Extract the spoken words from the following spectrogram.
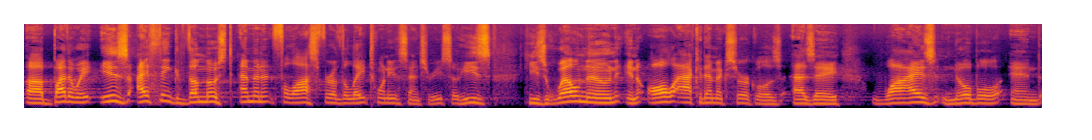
uh, by the way, is, I think, the most eminent philosopher of the late 20th century, so he's He's well known in all academic circles as a wise, noble, and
